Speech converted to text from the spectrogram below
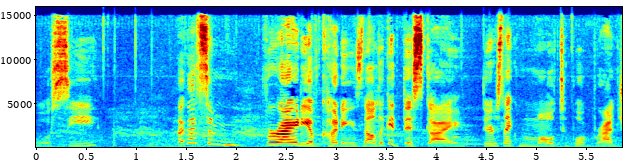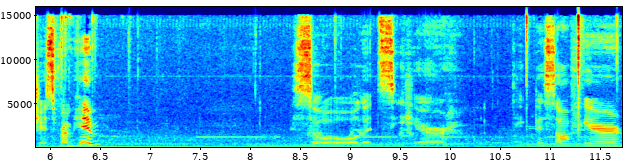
We'll see. I got some variety of cuttings. Now look at this guy. There's like multiple branches from him. So let's see here. Take this off here.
